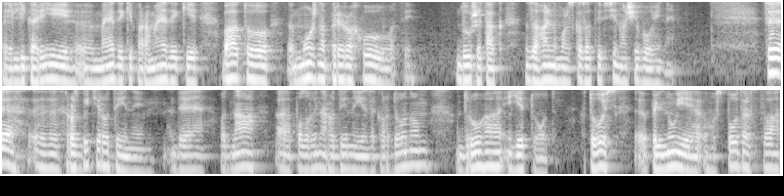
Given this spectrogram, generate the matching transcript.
е, лікарі, е, медики, парамедики. Багато можна перераховувати. Дуже так загально можна сказати всі наші воїни. Це е, розбиті родини, де одна е, половина родини є за кордоном, друга є тут. Хтось е, пильнує господарства,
